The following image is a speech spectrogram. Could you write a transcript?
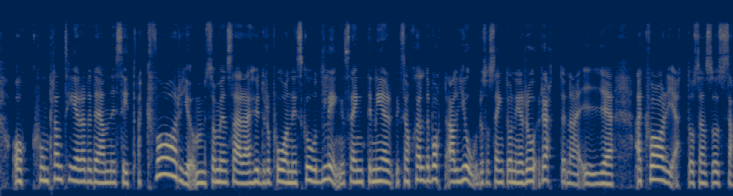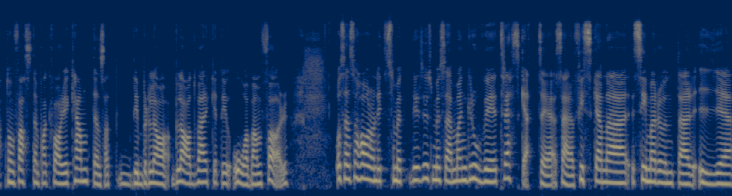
Och hon planterade den i sitt akvarium som en så här hydroponisk odling. Sänkte ner, liksom sköljde bort all jord och så sänkte hon ner rötterna i eh, akvariet. Och sen så satte hon fast den på akvariekanten så att det bladverket är ovanför. Och sen så har hon lite som ett, det ser ut som ett så här mangroveträsket. Eh, så här, fiskarna simmar runt där i eh,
